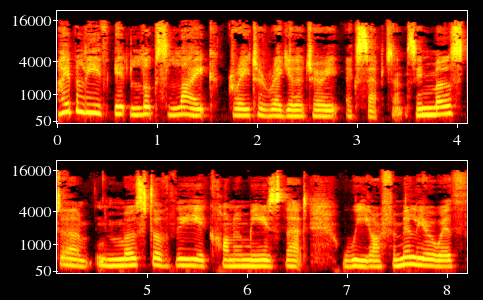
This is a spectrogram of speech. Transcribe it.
I believe it looks like greater regulatory acceptance in most um, most of the economies that we are familiar with.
